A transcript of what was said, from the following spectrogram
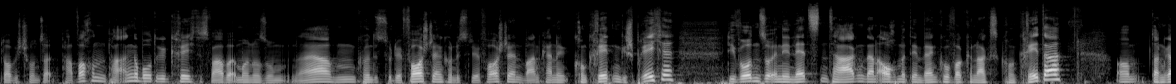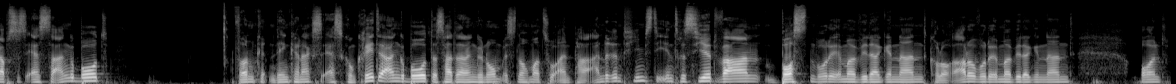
glaube ich, schon seit ein paar Wochen ein paar Angebote gekriegt. Das war aber immer nur so, naja, hm, könntest du dir vorstellen, könntest du dir vorstellen, waren keine konkreten Gespräche. Die wurden so in den letzten Tagen dann auch mit den Vancouver Canucks konkreter. Ähm, dann gab es das erste Angebot von den Canucks, das erste konkrete Angebot. Das hat er dann genommen, ist nochmal zu ein paar anderen Teams, die interessiert waren. Boston wurde immer wieder genannt, Colorado wurde immer wieder genannt. Und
